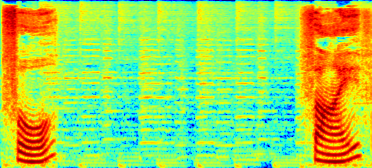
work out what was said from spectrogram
Four. Five.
